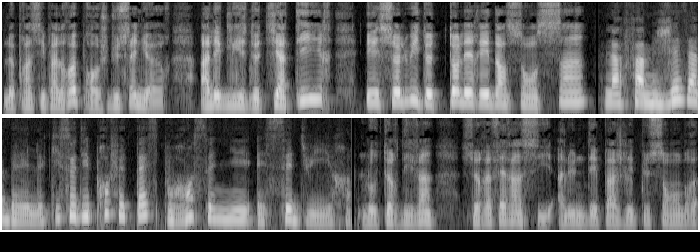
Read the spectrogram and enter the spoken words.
le principal reproche du Seigneur à l'Église de Thyatire est celui de tolérer dans son sein la femme Jézabel qui se dit prophétesse pour enseigner et séduire. L'auteur divin se réfère ainsi à l'une des pages les plus sombres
